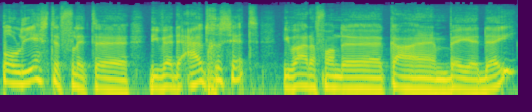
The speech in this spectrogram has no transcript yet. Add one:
polyesterfletten. Die werden uitgezet. Die waren van de KNBRD.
